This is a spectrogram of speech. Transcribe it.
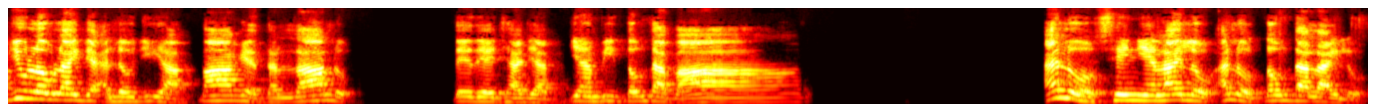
ပြုတ်လောက်လိုက်တဲ့အလုပ်ကြီးဟာမှားခဲ့သလားလို့သေသေးချာချာပြန်ပြီးသုံးသပ်ပါအဲ့လိုဆင်ញင်လိုက်လို့အဲ့လိုသုံးသပ်လိုက်လို့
